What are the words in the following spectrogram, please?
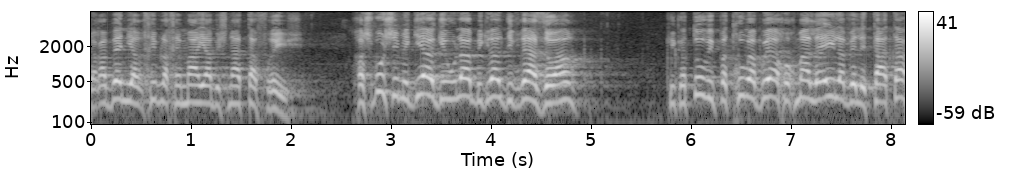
הרב בן ירחיב לכם מה היה בשנת תר, חשבו שמגיעה הגאולה בגלל דברי הזוהר, כי כתוב יפתחו מבואי החוכמה לעילה ולתתא.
